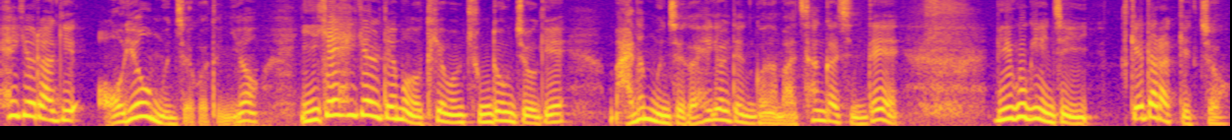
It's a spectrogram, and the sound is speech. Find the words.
해결하기 어려운 문제거든요. 이게 해결되면 어떻게 보면 중동 지역에 많은 문제가 해결되는 거나 마찬가지인데 미국이 이제 깨달았겠죠.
